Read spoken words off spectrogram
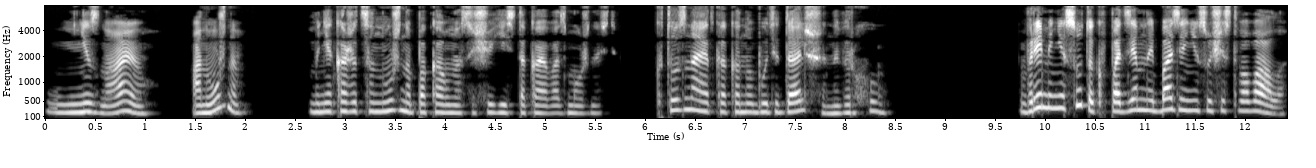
«Не знаю. А нужно?» «Мне кажется, нужно, пока у нас еще есть такая возможность. Кто знает, как оно будет дальше, наверху?» Времени суток в подземной базе не существовало,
